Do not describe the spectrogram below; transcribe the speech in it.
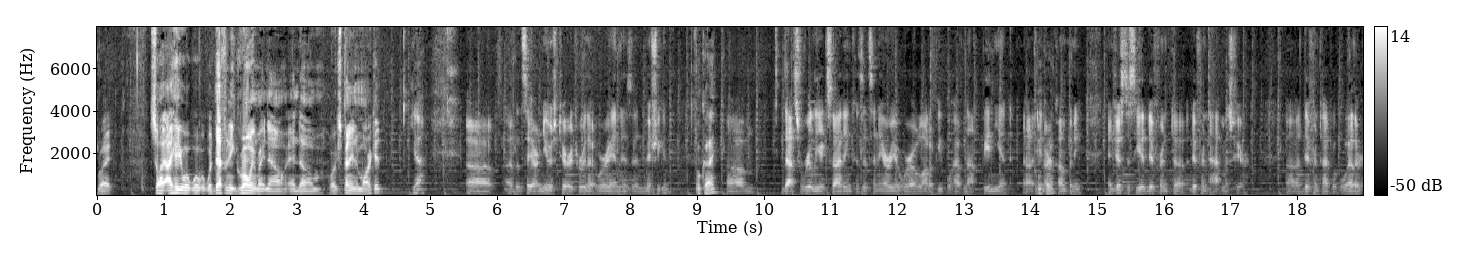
Right. So I, I hear you, we're, we're definitely growing right now, and um, we're expanding the market. Yeah. Uh, I would say our newest territory that we're in is in Michigan. Okay. Um, that's really exciting because it's an area where a lot of people have not been yet uh, in our company, and just to see a different, uh, different atmosphere, uh, different type of weather.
